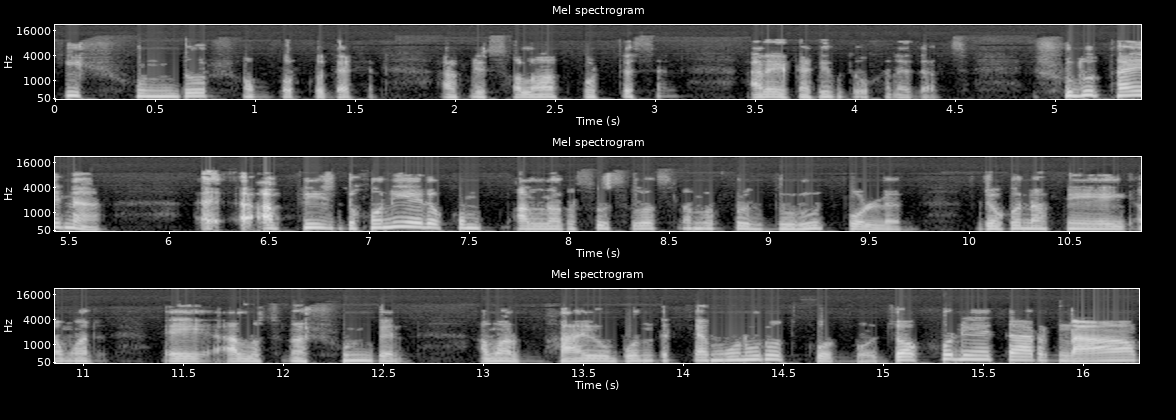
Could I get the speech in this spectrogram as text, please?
কি সুন্দর সম্পর্ক দেখেন। আপনি সালাদ পড়তেছেন আর এটা কিন্তু ওখানে যাচ্ছে। শুধু তাই না আপনি যখনই এরকম আল্লাহ রসুল সাল্লাহ সাল্লামের উপর পড়লেন, যখন আপনি এই আমার, এই আলোচনা শুনবেন, আমার ভাই ও বোনদেরকে আমি অনুরোধ করব, যখনই তার নাম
